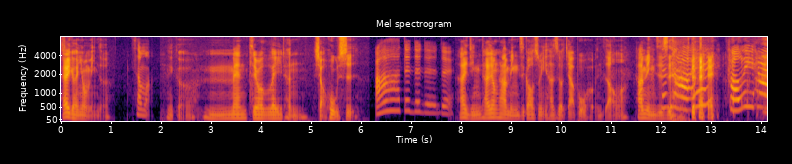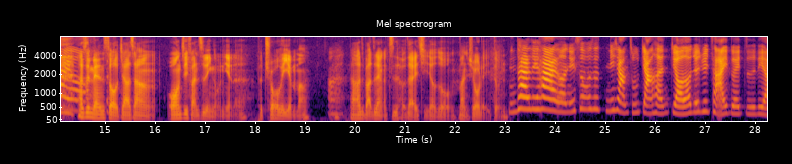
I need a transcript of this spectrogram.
还有一个很有名的什么那个嗯 Mentholatum 小护士，啊？对对他已经他用他的名字告诉你他是有加薄荷，你知道吗？他的名字是、对，好厉害哦！他是 Mansol 加上我忘记凡士林怎么念了，Petroleum 吗？啊然后他是把这两个字合在一起，叫做曼秀雷敦。你太厉害了！你是不是你想主讲很久，然后就去查一堆资料？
